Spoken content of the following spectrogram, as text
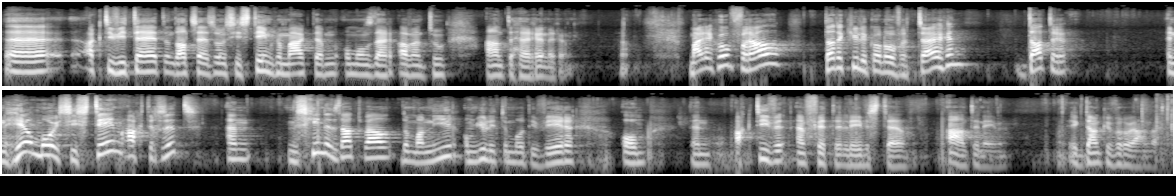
uh, activiteit en dat zij zo'n systeem gemaakt hebben om ons daar af en toe aan te herinneren. Ja. Maar ik hoop vooral dat ik jullie kon overtuigen dat er een heel mooi systeem achter zit en misschien is dat wel de manier om jullie te motiveren om een actieve en fitte levensstijl aan te nemen. Ik dank u voor uw aandacht.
